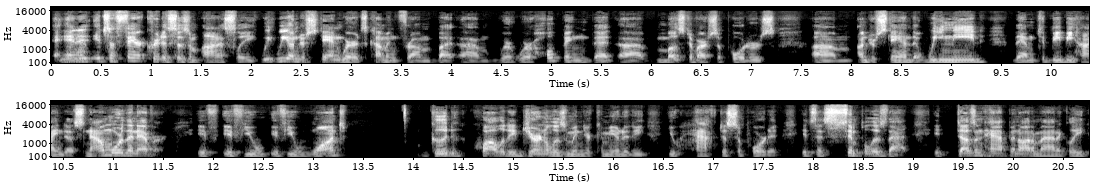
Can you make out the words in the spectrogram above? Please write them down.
And it's a fair criticism, honestly. We, we understand where it's coming from, but um, we're, we're hoping that uh, most of our supporters um, understand that we need them to be behind us now more than ever. If, if, you, if you want good quality journalism in your community, you have to support it. It's as simple as that. It doesn't happen automatically,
